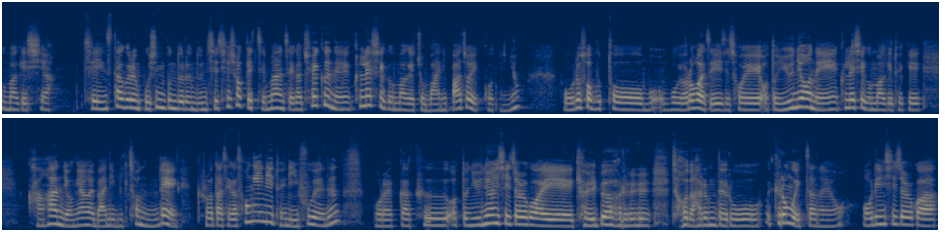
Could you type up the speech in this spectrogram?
음악의 시약. 제 인스타그램 보신 분들은 눈치채셨겠지만 제가 최근에 클래식 음악에 좀 많이 빠져 있거든요. 어려서부터 뭐, 뭐 여러 가지 이제 저의 어떤 유년에 클래식 음악이 되게 강한 영향을 많이 미쳤는데 그러다 제가 성인이 된 이후에는 뭐랄까 그 어떤 유년 시절과의 결별을 저 나름대로 그런 거 있잖아요. 어린 시절과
